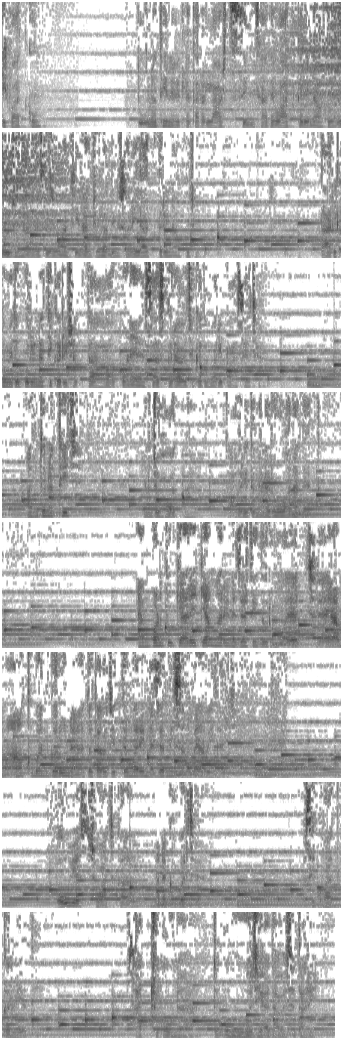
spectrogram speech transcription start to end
એક વાત કહું? તું નથી ને એટલે તારા લાસ્ટ સીન સાથે વાત કરી નાખું છું જૂના મેસેજ વાંચીને જૂના દિવસોને યાદ કરી નાખું છું. તારી કમી તો પૂરી નથી કરી શકતા, પણ એ અહેસાસ કરાવે છે કે તમારી પાસે છે. આમ તો નથી જ, પણ જો હોત ને, તો આવી રીતે મને રોવા ના દેત. એમ પણ તું ક્યારેય કેમ મારી નજરથી દૂર હોય જ છે? આમ આંખ બંધ કરું ને, તો તારું ચિત્ર મારી નજરની સામે આવી જાય છે. બહુ વ્યસ્ત છો આજકાલ, મને ખબર છે. બસ એક વાત કરવી હતી. સાચું કહું ને, તો બહુ જ યાદ આવે છે તારી.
